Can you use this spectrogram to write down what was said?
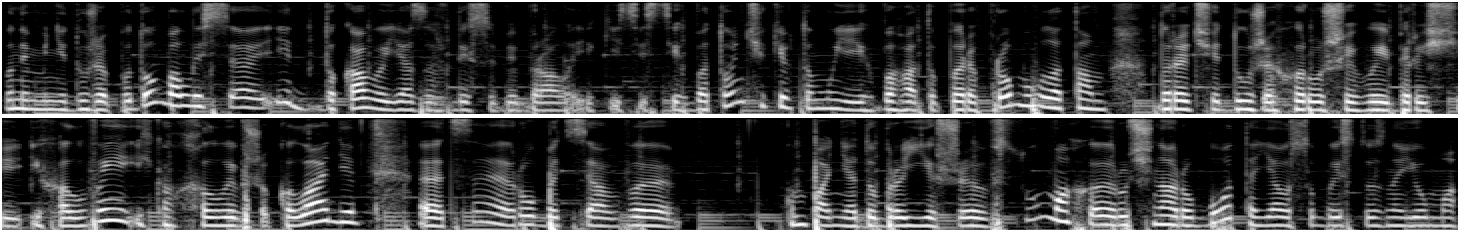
вони мені дуже подобалися. І до кави я завжди собі брала якісь із цих батончиків, тому я їх багато перепробувала. Там, до речі, дуже хороший вибір ще і халви, і халви в шоколаді. Це робиться в. Компанія Доброїж в Сумах, е, ручна робота. Я особисто знайома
